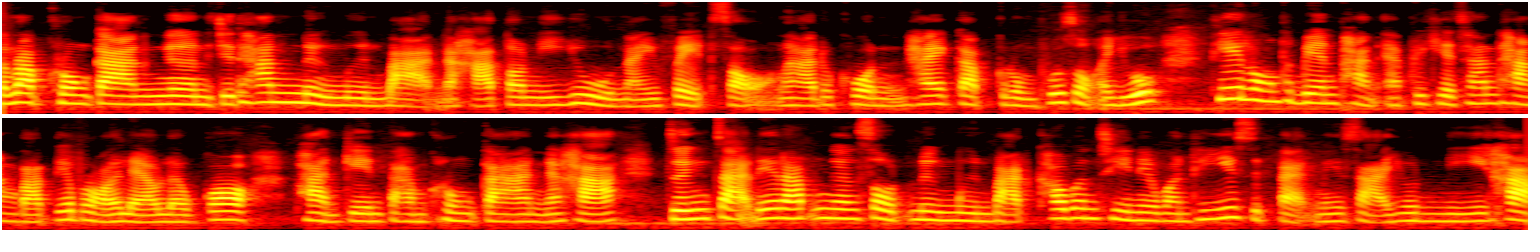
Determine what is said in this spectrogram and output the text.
สำหรับโครงการเงินดิจิทัล 10,000 บาทนะคะ ตอนนี้อยู่ในเฟส2นะคะทุกคนให้กับกลุ่มผู้สูงอายุ ที่ลงทะเบียนผ่านแอปพลิเคชันทางรัฐเรียบร้อยแล้ว แล้วก็ผ่านเกณฑ์ตามโครงการนะคะ จึงจะได้รับเงินสด 10,000 บาท เข้าบัญชีในวันที่ 28 เมษายนนี้ค่ะ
